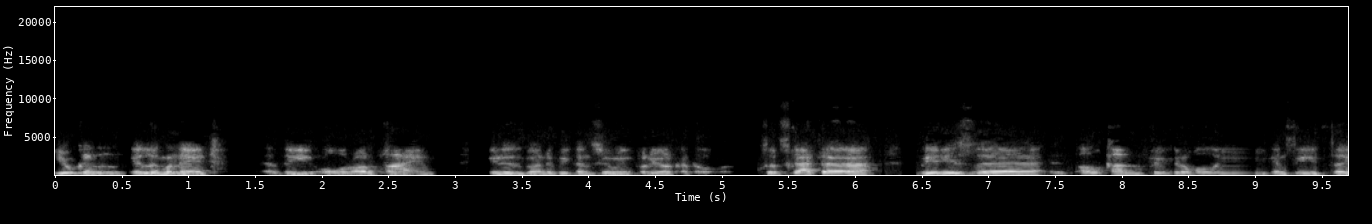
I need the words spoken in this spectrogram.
you can eliminate the overall time it is going to be consuming for your cutover. So it's got uh, various, uh, all configurable. You can see it's a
